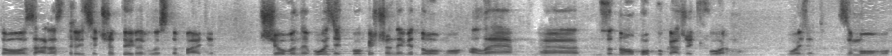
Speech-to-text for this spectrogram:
то зараз 34 в листопаді. Що вони возять, поки що невідомо. Але з одного боку кажуть, форму возять зимову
